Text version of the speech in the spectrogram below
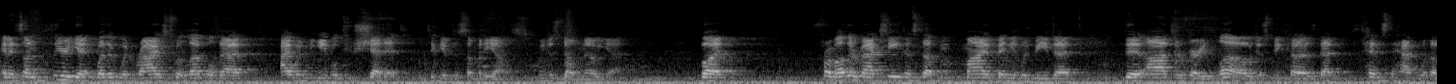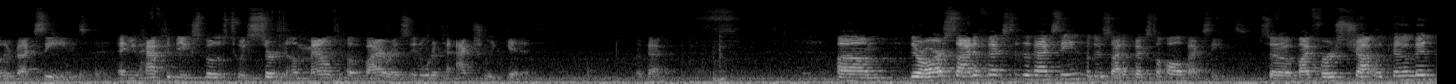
and it's unclear yet whether it would rise to a level that I would be able to shed it to give to somebody else. We just don't know yet. But from other vaccines and stuff, my opinion would be that the odds are very low just because that tends to happen with other vaccines. And you have to be exposed to a certain amount of virus in order to actually get it. Okay? Um, there are side effects to the vaccine, but there's side effects to all vaccines. So my first shot with COVID,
